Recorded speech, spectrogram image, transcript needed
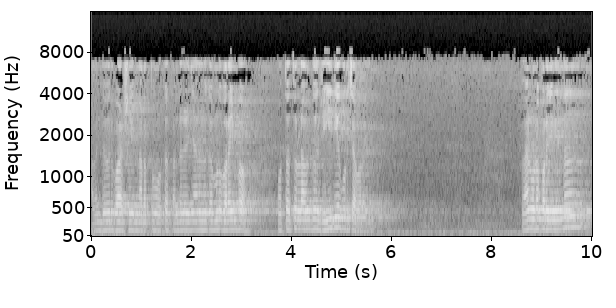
അവന്റെ ഒരു ഭാഷയും നടത്തും ഒക്കെ കണ്ടു കഴിഞ്ഞാൽ നമ്മൾ പറയുമ്പോൾ മൊത്തത്തിലുള്ള അവന്റെ ഒരു രീതിയെ കുറിച്ചാണ് പറയുന്നത്. അതാണ് ഇവിടെ പറഞ്ഞിരിക്കുന്നത്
